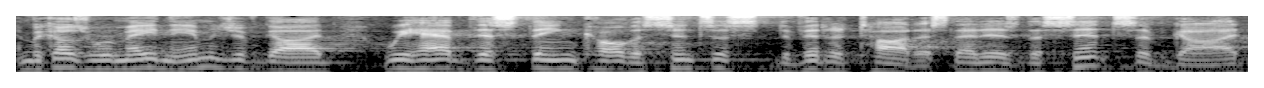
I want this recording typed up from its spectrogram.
And because we're made in the image of God, we have this thing called the sensus divinitatis, that is, the sense of God.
